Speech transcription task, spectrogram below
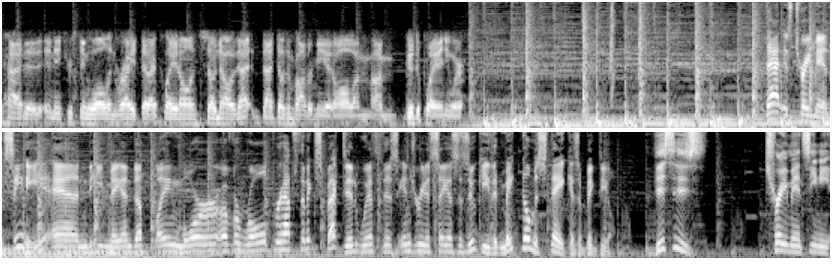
had a, an interesting wall and right that I played on. So no, that that doesn't bother me at all. I'm I'm good to play anywhere. That is Trey Mancini, and he may end up playing more of a role perhaps than expected with this injury to Seiya Suzuki that, make no mistake, is a big deal. This is Trey Mancini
